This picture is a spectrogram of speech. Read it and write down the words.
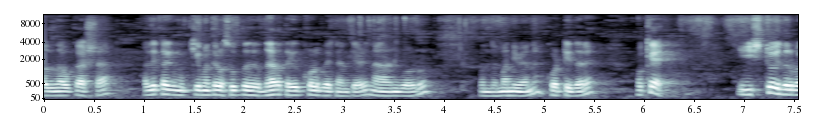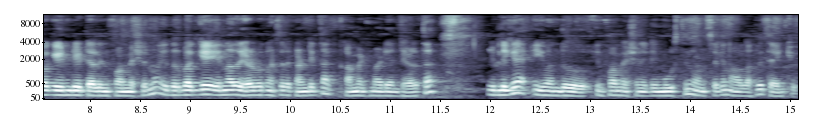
ಅದನ್ನ ಅವಕಾಶ. ಅದಕ್ಕಾಗಿ ಮುಖ್ಯಮಂತ್ರಿಗಳು ಸೂಕ್ತ ನಿರ್ಧಾರ ತೆಗೆದುಕೊಳ್ಬೇಕಂತೇಳಿ ನಾರಾಯಣಗೌಡರು ಒಂದು ಮನವಿಯನ್ನು ಕೊಟ್ಟಿದ್ದಾರೆ. ಓಕೆ ಇಷ್ಟು ಇದ್ರ ಬಗ್ಗೆ ಇನ್ ಡೀಟೇಲ್ ಇನ್ಫಾರ್ಮೇಷನು ಇದ್ರ ಬಗ್ಗೆ ಏನಾದರೂ ಹೇಳ್ಬೇಕನ್ಸಿದ್ರೆ ಖಂಡಿತ ಕಾಮೆಂಟ್ ಮಾಡಿ ಅಂತ ಹೇಳ್ತಾ ಇಲ್ಲಿಗೆ ಈ ಒಂದು ಇನ್ಫಾರ್ಮೇಷನ್ ಇಲ್ಲಿ ಮುಗಿಸ್ತೀನಿ. ಒಂದು second all of you thank you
